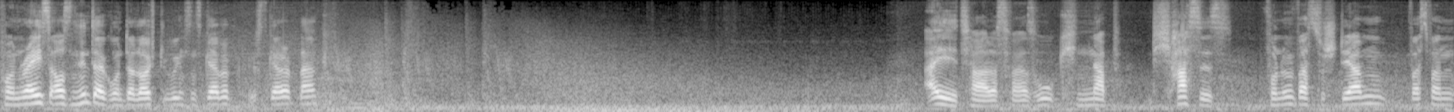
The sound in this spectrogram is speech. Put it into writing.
Von Race aus dem Hintergrund. Da läuft übrigens ein Scarab, Scarab lang. Alter, das war so knapp. Ich hasse es, von irgendwas zu sterben, was man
